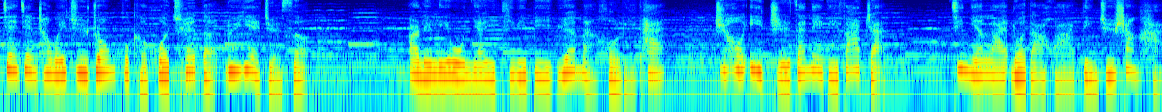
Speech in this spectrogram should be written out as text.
渐渐成为剧中不可或缺的绿叶角色。二零零五年与 TVB 约满后离开，之后一直在内地发展。近年来，骆达华定居上海。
